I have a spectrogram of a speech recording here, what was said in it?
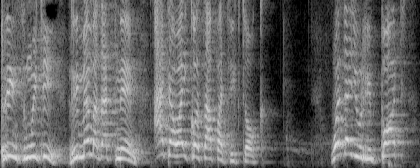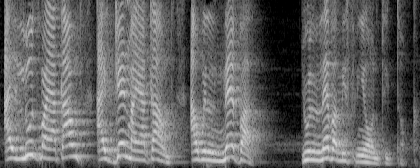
Prince mwiti remember that name. Hata waikosa hapa tiktok. Whether you report i lose my account i gain my account i will never you will never miss me on tiktok.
